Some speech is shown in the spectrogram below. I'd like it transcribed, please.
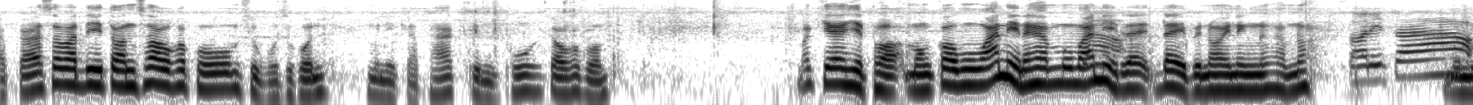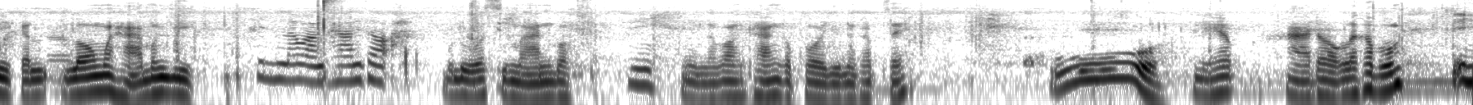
ครับก็สวัสดีตอนเช้าครับผมสุขุสุคนมือนี้กับพาขึ้นภูคือเก่าครับผมมาแก่เห็ดเพาะหมองเก่าเมื่อวานนี่นะครับเมื่อวานนี่ได้ได้ไปหน่อยหนึงนะครับเนาะสวัสดีจ้า มือนี้ก็ลองมาหาบางอีกขึ้นระหว่างทางเจ้า บ่รู้ว่าสิมานบ่นี่นี่ระหวังทางกับพออยู่นะครับเซ่อู้นี่ครับหาดอกแล้วครับผมนี่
